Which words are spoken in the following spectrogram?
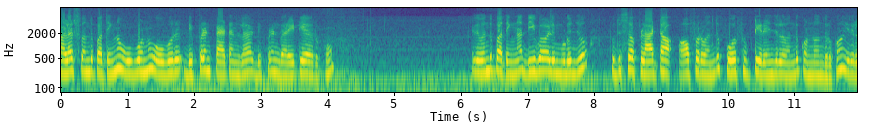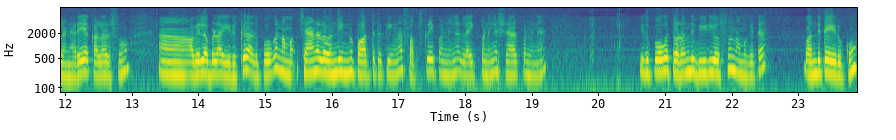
கலர்ஸ் வந்து பார்த்திங்கன்னா ஒவ்வொன்றும் ஒவ்வொரு டிஃப்ரெண்ட் பேட்டர்னில் டிஃப்ரெண்ட் வெரைட்டியாக இருக்கும். இது வந்து பார்த்திங்கன்னா தீபாவளி முடிஞ்சும் புதுசாக ஃப்ளாட்டாக ஆஃபர் வந்து ஃபோர் ஃபிஃப்டி ரேஞ்சில் வந்து கொண்டு வந்திருக்கோம். இதில் நிறைய கலர்ஸும் அவைலபிளாக இருக்குது அது போக நம்ம சேனலை வந்து இன்னும் பார்த்துட்ருக்கீங்கன்னா சப்ஸ்கிரைப் பண்ணுங்கள் லைக் பண்ணுங்கள் ஷேர் பண்ணுங்கள் இது போக தொடர்ந்து வீடியோஸும் நம்மக்கிட்ட வந்துகிட்டே இருக்கும்.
